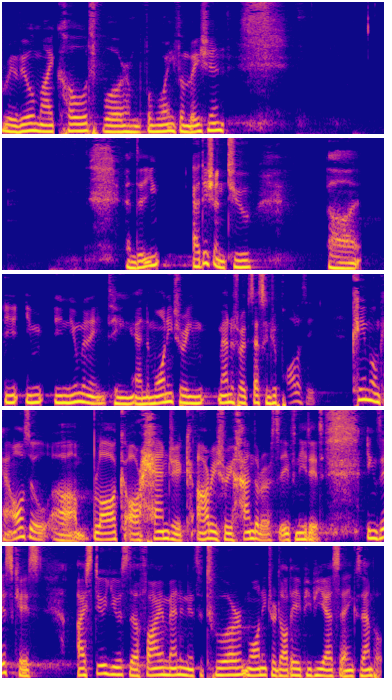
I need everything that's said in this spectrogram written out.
review my code for, for more information. And in addition to uh, enumerating and monitoring mandatory access control policy, KMON can also um, block or handshake arbitrary handlers if needed. In this case, I still use the file management tool monitor.app as an example.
